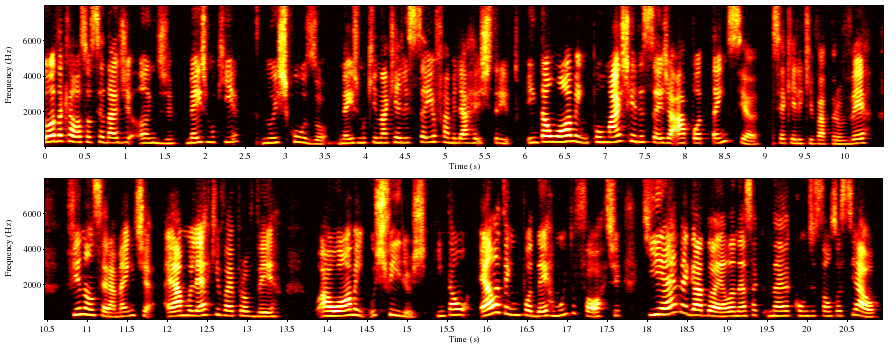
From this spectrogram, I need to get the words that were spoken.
toda aquela sociedade ande, mesmo que no escuso, mesmo que naquele seio familiar restrito. Então, o homem, por mais que ele seja a potência, se aquele que vai prover financeiramente, é a mulher que vai prover ao homem os filhos. Então, ela tem um poder muito forte que é negado a ela nessa na condição social.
